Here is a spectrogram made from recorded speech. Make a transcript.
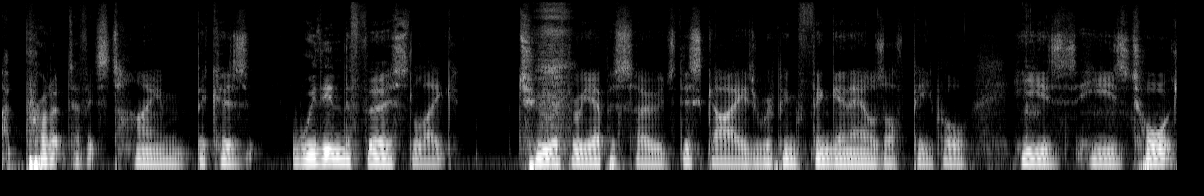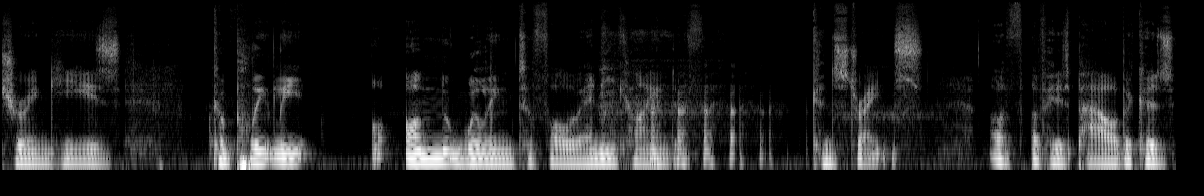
a product of its time because within the first like two or three episodes this guy is ripping fingernails off people. He is he is torturing. He is completely unwilling to follow any kind of constraints of of his power because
